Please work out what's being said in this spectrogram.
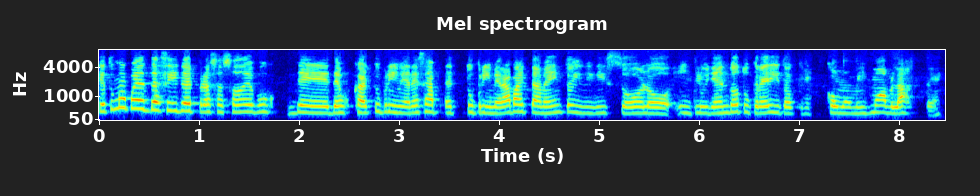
¿Qué tú me puedes decir del proceso de, de, buscar tu primer, eh, tu primer apartamento y vivir solo, incluyendo tu crédito, que como mismo hablaste?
